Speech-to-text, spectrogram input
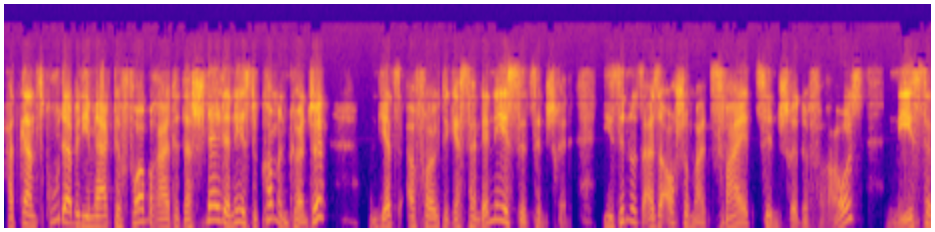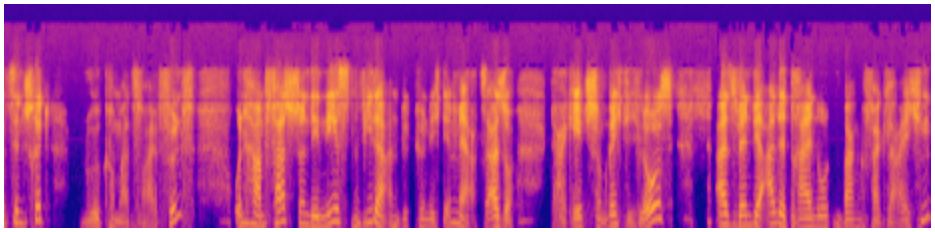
Hat ganz gut aber die Märkte vorbereitet, dass schnell der nächste kommen könnte. Und jetzt erfolgte gestern der nächste Zinsschritt. Die sind uns also auch schon mal zwei Zinsschritte voraus. Nächster Zinsschritt 0,25 und haben fast schon den nächsten wieder angekündigt im März. Also da geht schon richtig los. Also wenn wir alle drei Notenbanken vergleichen,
